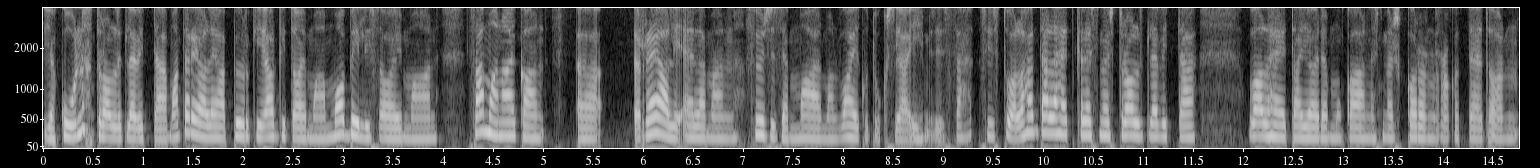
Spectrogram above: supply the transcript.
ja kun trollit levittää materiaalia, pyrkii agitoimaan, mobilisoimaan samaan aikaan reaalielämän, fyysisen maailman vaikutuksia ihmisissä. Siis tuollahan tällä hetkellä esimerkiksi trollit levittää valheita, joiden mukaan esimerkiksi koronarokotteet on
